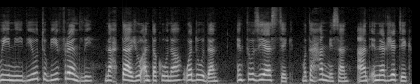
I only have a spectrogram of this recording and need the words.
We need you to be friendly. نحتاج أن تكون ودودا enthusiastic متحمسا and energetic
